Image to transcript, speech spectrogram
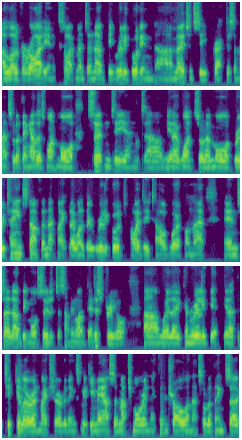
a lot of variety and excitement, and they'd be really good in uh, emergency practice and that sort of thing. Others want more certainty and um, you know want sort of more routine stuff, and that make they want to do really good, high detailed work on that, and so they'll be more suited to something like dentistry or uh, where they can really get you know particular and make sure everything's Mickey Mouse and much more in their control and that sort of thing. So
